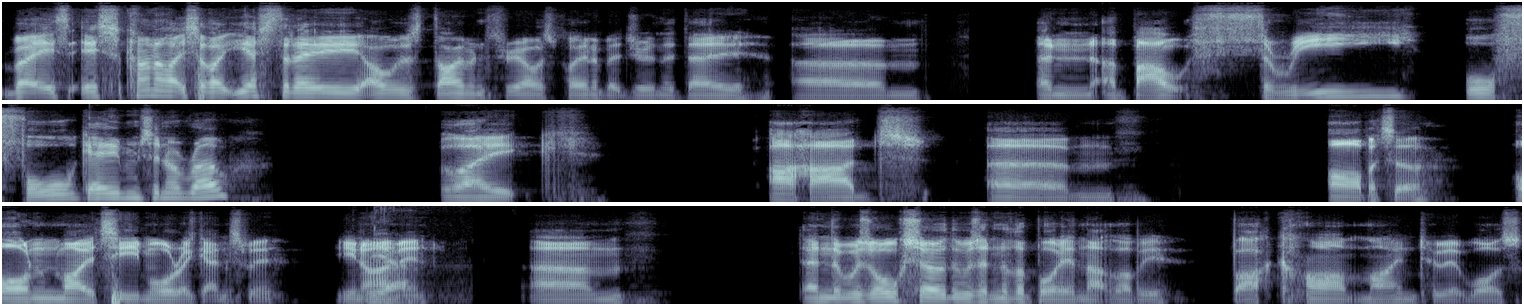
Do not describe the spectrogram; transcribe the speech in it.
but it's it's kind of like so like yesterday I was Diamond three. I was playing a bit during the day, um, and about three or four games in a row, like I had um Arbiter on my team or against me. You know what I mean? Um, and there was also there was another boy in that lobby, but I can't mind who it was.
